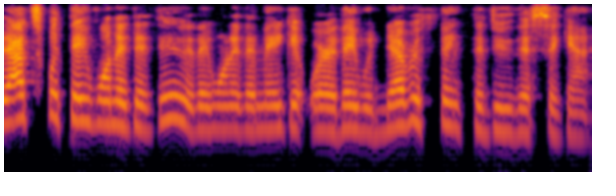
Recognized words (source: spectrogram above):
that's what they wanted to do. They wanted to make it where they would never think to do this again.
